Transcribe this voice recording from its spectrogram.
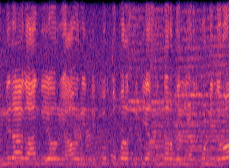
ಇಂದಿರಾ ಗಾಂಧಿಯವರು ಯಾವ ರೀತಿ ತುರ್ತು ಪರಿಸ್ಥಿತಿಯ ಸಂದರ್ಭದಲ್ಲಿ ನಡೆದುಕೊಂಡಿದ್ದರೋ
